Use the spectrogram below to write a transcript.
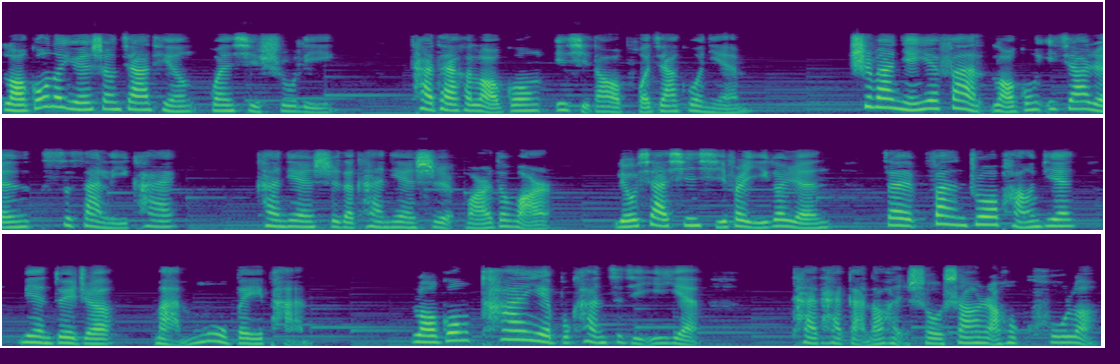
老公的原生家庭关系疏离，太太和老公一起到婆家过年，吃完年夜饭，老公一家人四散离开，看电视的看电视，玩的玩，留下新媳妇一个人在饭桌旁边，面对着满目杯盘，老公看也不看自己一眼，太太感到很受伤，然后哭了，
